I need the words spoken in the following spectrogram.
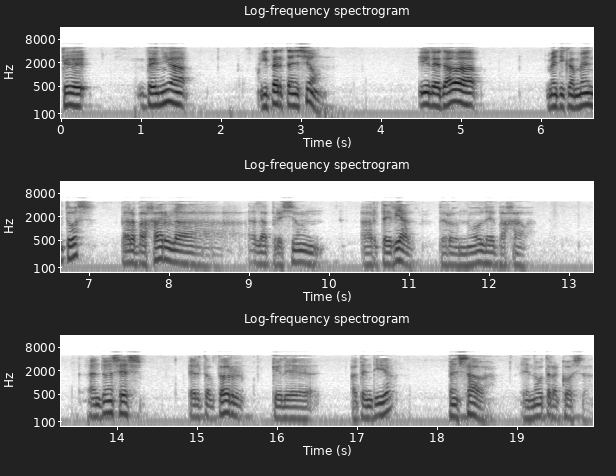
que tenía hipertensión y le daba medicamentos para bajar la, la presión arterial, pero no le bajaba. Entonces el doctor que le atendía pensaba en otra cosa.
